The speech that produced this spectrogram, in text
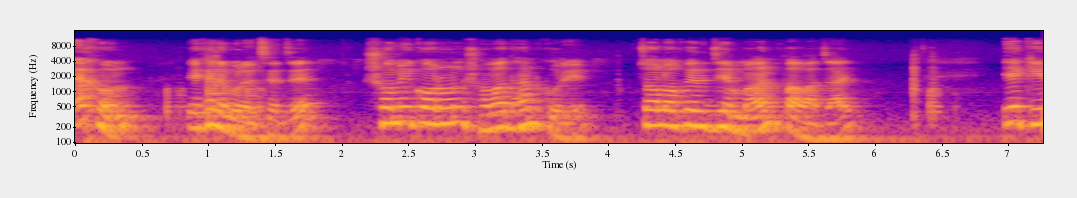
এখন এখানে বলেছে যে সমীকরণ সমাধান করে চলকের যে মান পাওয়া যায়, একে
